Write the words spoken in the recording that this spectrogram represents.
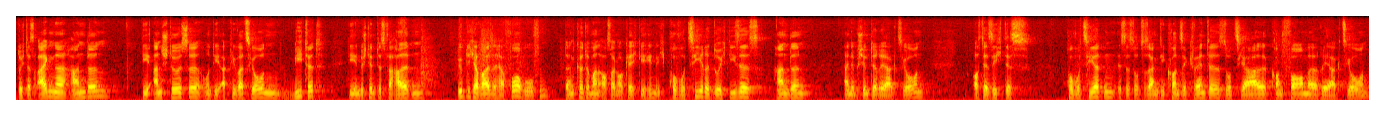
durch das eigene Handeln die Anstöße und die Aktivationen bietet, die ein bestimmtes Verhalten üblicherweise hervorrufen, dann könnte man auch sagen, okay, ich gehe hin, ich provoziere durch dieses Handeln eine bestimmte Reaktion. Aus der Sicht des Provozierten ist es sozusagen die konsequente, sozial konforme Reaktion,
